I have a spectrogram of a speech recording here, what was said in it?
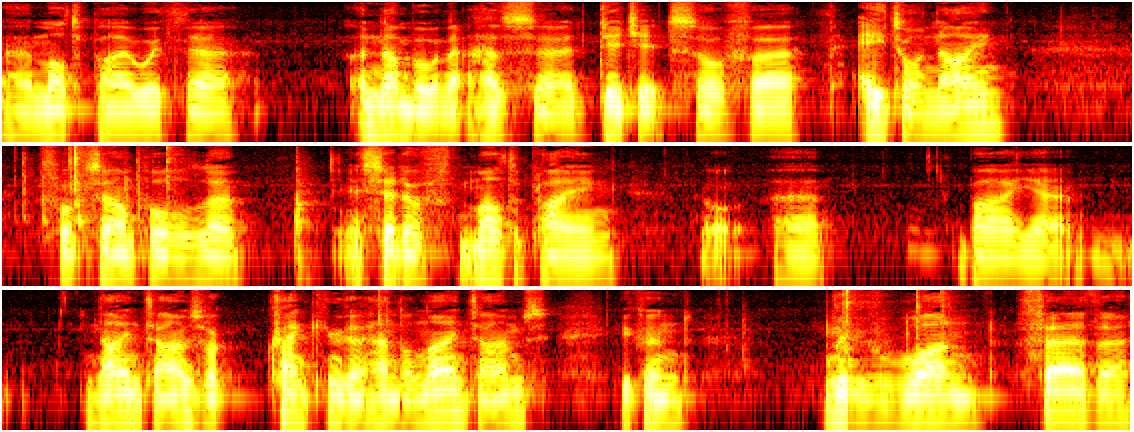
uh multiply with uh, a number that has digits of 8 or 9 for example, uh, instead of multiplying uh, by uh, nine times, we're cranking the handle nine times, you can move one further,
